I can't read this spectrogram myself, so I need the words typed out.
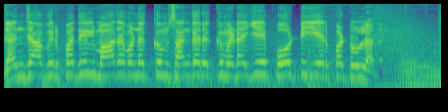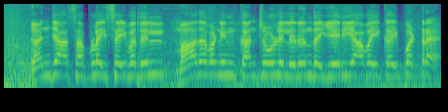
கஞ்சா விற்பதில் மாதவனுக்கும் சங்கருக்கும் இடையே போட்டி ஏற்பட்டுள்ளது. கஞ்சா சப்ளை செய்வதில் மாதவனின் கண்ட்ரோலில் இருந்த ஏரியாவை கைப்பற்ற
